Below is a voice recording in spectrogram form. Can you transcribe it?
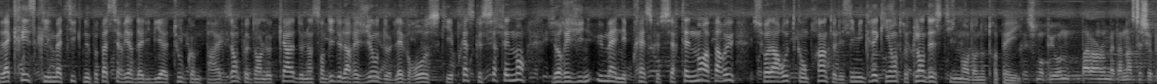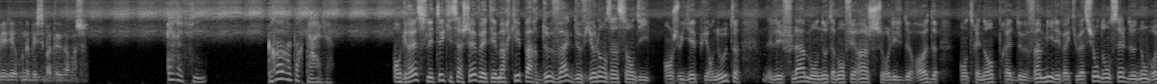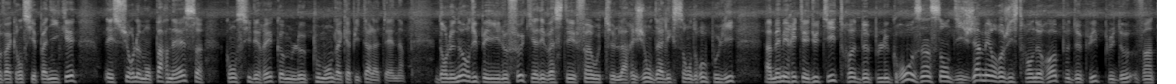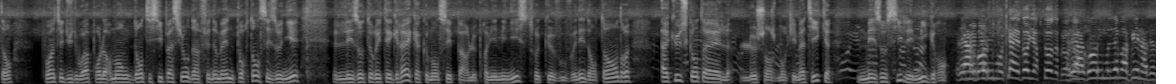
La crise climatique ne peut pas servir d'alibi à tout, comme par exemple dans le cas de l'incendie de la région de l'Evros, qui est presque certainement d'origine humaine et presque certainement apparu sur la route qu'empruntent les immigrés qui entrent clandestinement dans notre pays. RFI, grand reportage. En Grèce, l'été qui s'achève a été marqué par deux vagues de violents incendies. En juillet puis en août, les flammes ont notamment fait rage sur l'île de Rhodes, entraînant près de 20 000 évacuations, dont celle de nombreux vacanciers paniqués, et sur le mont Parnès, considéré comme le poumon de la capitale Athènes. Dans le nord du pays, le feu qui a dévasté fin août la région d'Alexandroupoli a même hérité du titre de plus gros incendie jamais enregistré en Europe depuis plus de 20 ans pointés du doigt pour leur manque d'anticipation d'un phénomène pourtant saisonnier. Les autorités grecques, à commencer par le Premier ministre que vous venez d'entendre, accusent quant à elles le changement climatique, mais aussi les migrants.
